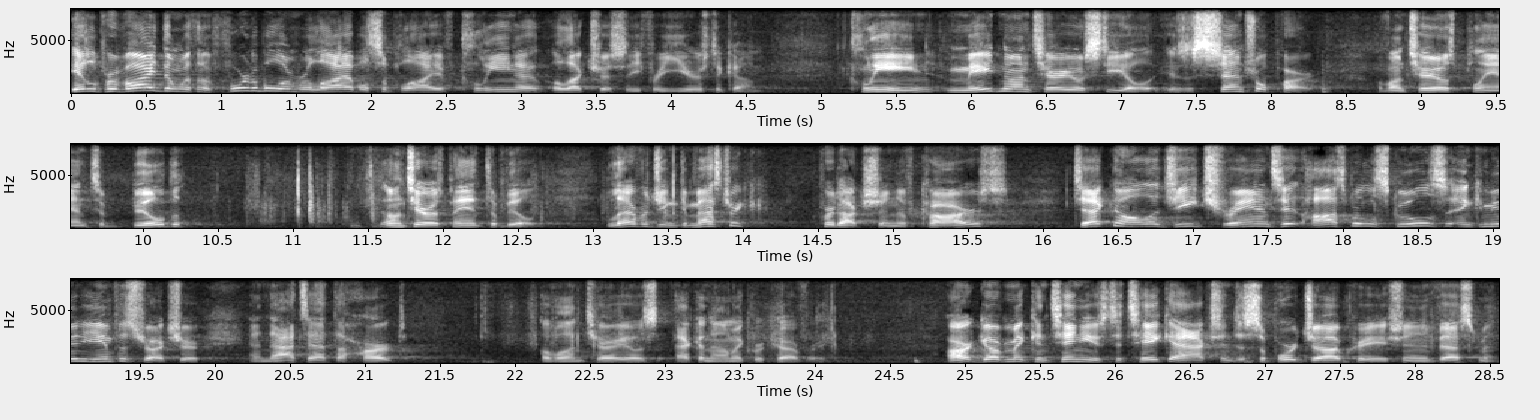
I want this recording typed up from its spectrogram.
It'll provide them with an affordable and reliable supply of clean electricity for years to come. Clean, made in Ontario steel is a central part of Ontario's plan to build Ontario's plan to build, leveraging domestic production of cars, technology, transit, hospital, schools, and community infrastructure, and that's at the heart of Ontario's economic recovery. Our government continues to take action to support job creation and investment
